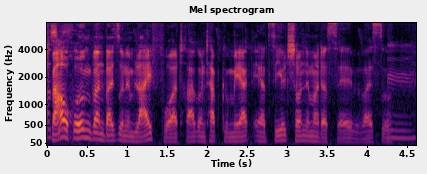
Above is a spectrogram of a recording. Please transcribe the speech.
ich war du- auch irgendwann bei so einem Live-Vortrag und habe gemerkt, er erzählt schon immer dasselbe, weißt du? Mhm.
